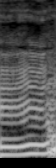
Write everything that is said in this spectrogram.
Mm-hmm.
